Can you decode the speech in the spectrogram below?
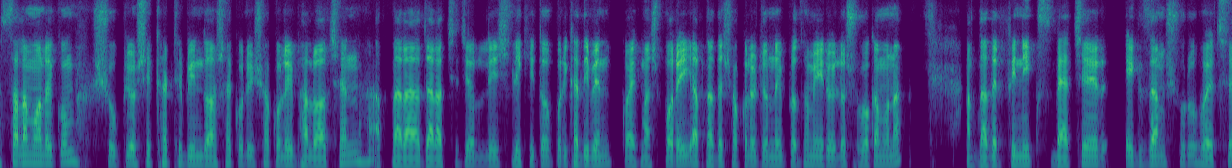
আসসালামু আলাইকুম। সুপ্রিয় শিক্ষার্থীবৃন্দ, আশা করি সকলেই ভালো আছেন। আপনারা যারা ছেচল্লিশ লিখিত পরীক্ষা দিবেন কয়েক মাস পরেই, আপনাদের সকলের জন্যই প্রথমেই রইল শুভকামনা। আপনাদের ফিনিক্স ব্যাচের এক্সাম শুরু হয়েছে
